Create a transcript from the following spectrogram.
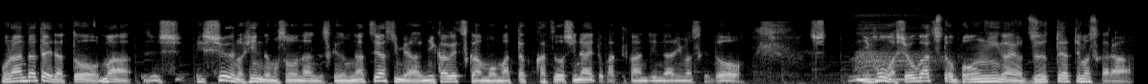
オランダあたりだと、まあ、週の頻度もそうなんですけど夏休みは2か月間もう全く活動しないとかって感じになりますけど、日本は正月と盆以外はずっとやってますから。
